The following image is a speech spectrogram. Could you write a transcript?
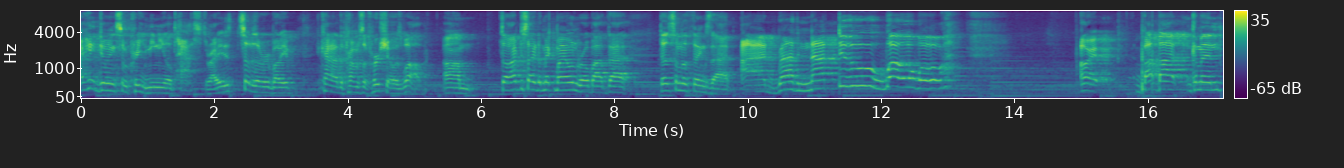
I hate doing some pretty menial tasks, right? So does everybody. Kind of the premise of her show as well. Um, so I've decided to make my own robot that does some of the things that I'd rather not do. Whoa, whoa. All right, bot bot, come in.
